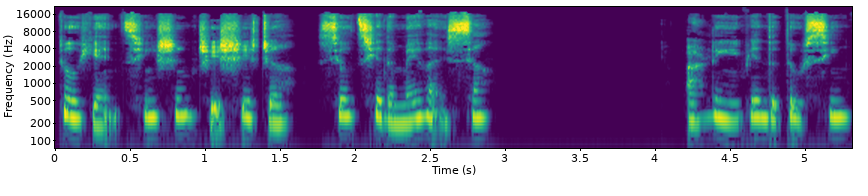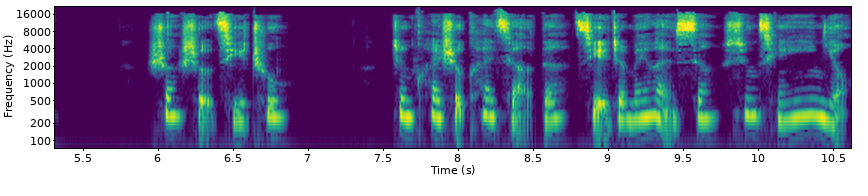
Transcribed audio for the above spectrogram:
杜远轻声指示着。羞怯的梅婉香，而另一边的杜兴，双手齐出，正快手快脚的解着梅婉香胸前衣纽，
